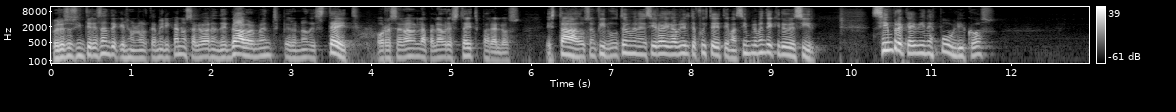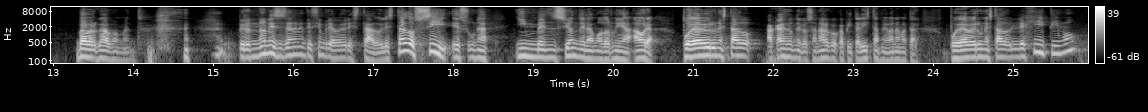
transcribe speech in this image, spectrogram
Pero eso es interesante que los norteamericanos hablaran de government, pero no de state, o reservaran la palabra state para los estados. En fin, ustedes van a decir, ay Gabriel, te fuiste de tema. Simplemente quiero decir, siempre que hay bienes públicos, va a haber government. pero no necesariamente siempre va a haber Estado. El Estado sí es una invención de la modernidad. Ahora, puede haber un Estado, acá es donde los anarcocapitalistas me van a matar, puede haber un Estado legítimo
